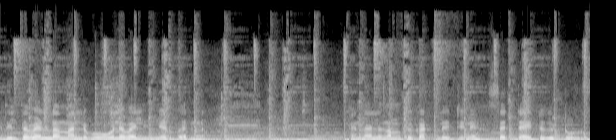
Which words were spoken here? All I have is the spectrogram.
ഇതിലത്തെ വെള്ളം നല്ലപോലെ വലിഞ്ഞ് വരണം. എന്നാലേ നമുക്ക് കട്ട്ലറ്റിന് സെറ്റായിട്ട് കിട്ടുള്ളൂ.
